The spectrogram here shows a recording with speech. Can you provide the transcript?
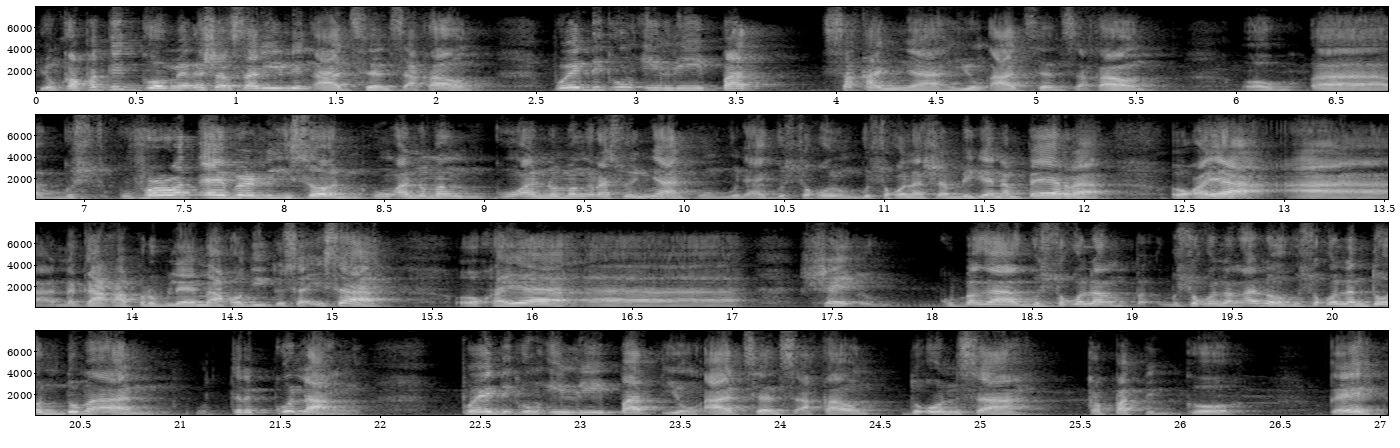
yung kapatid ko meron siyang sariling AdSense account. Pwede kong ilipat sa kanya yung AdSense account o ah, gusto for whatever reason kung ano mang kung ano mang rason niyan kung kunya gusto ko gusto ko lang siyang bigyan ng pera o kaya ah, nagkakaproblema ako dito sa isa o kaya ah, siya kumbaga gusto ko lang gusto ko lang ano gusto ko lang doon dumaan trip ko lang pwede kong ilipat yung AdSense account doon sa kapatid ko okay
